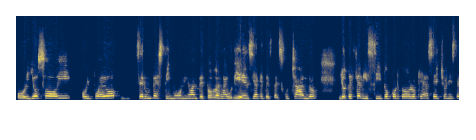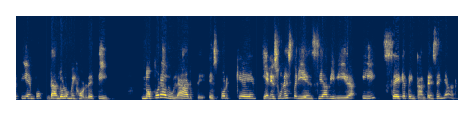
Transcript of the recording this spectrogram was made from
hoy yo soy, hoy puedo ser un testimonio ante toda la audiencia que te está escuchando. Yo te felicito por todo lo que has hecho en este tiempo, dando lo mejor de ti. No por adularte, es porque tienes una experiencia vivida y sé que te encanta enseñar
